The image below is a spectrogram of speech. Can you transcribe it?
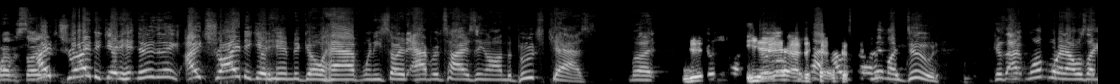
website. I tried to get him. Here's the thing. I tried to get him to go half when he started advertising on the Boochcast, but Yeah, yeah. I was telling him like, dude, because at one point I was like,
